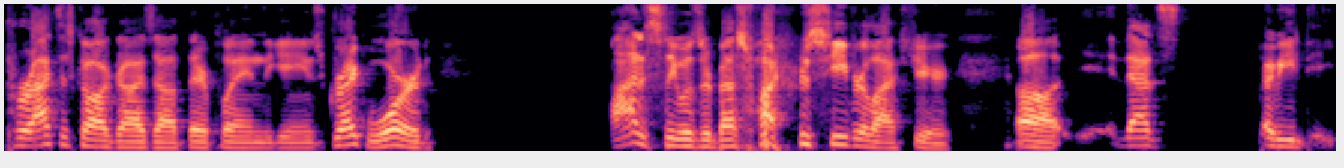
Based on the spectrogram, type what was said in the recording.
practice squad guys out there playing the games. Greg Ward, honestly, was their best wide receiver last year. Uh, that's, I mean,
